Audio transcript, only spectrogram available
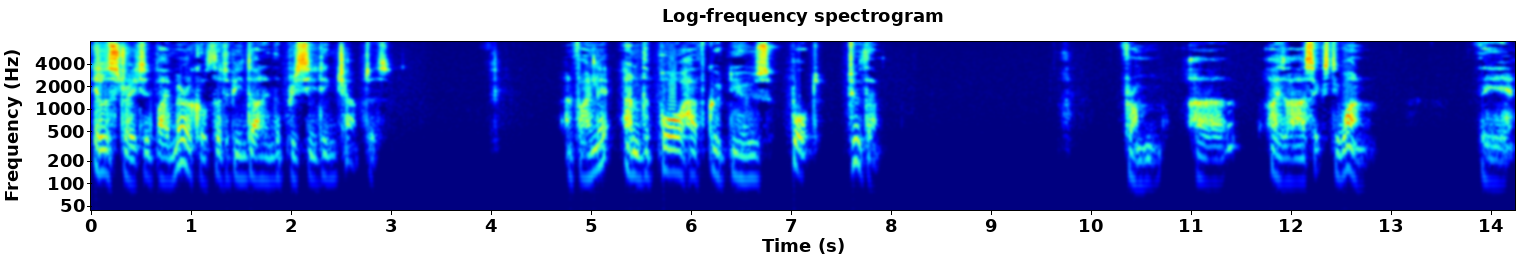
illustrated by miracles that have been done in the preceding chapters. And finally, and the poor have good news brought to them. From uh, Isaiah 61, the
